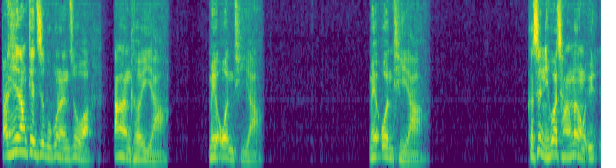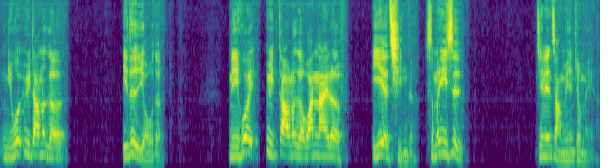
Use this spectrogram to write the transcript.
短线上电子股不能做啊？当然可以啊。没有问题啊，没有问题啊。可是你会常那种遇，你会遇到那个一日游的，你会遇到那个 one night love 一夜情的，什么意思？今天涨，明天就没了。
